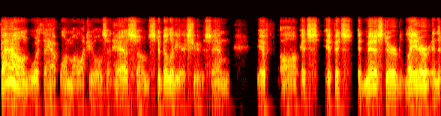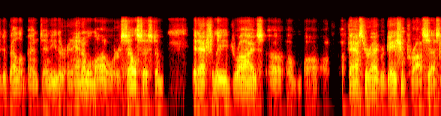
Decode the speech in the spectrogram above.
found with the HAP1 molecules, it has some stability issues, and if uh, it's if it's administered later in the development in either an animal model or a cell system, it actually drives a, a, a faster aggregation process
